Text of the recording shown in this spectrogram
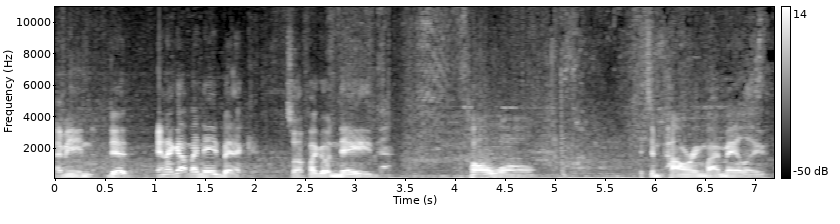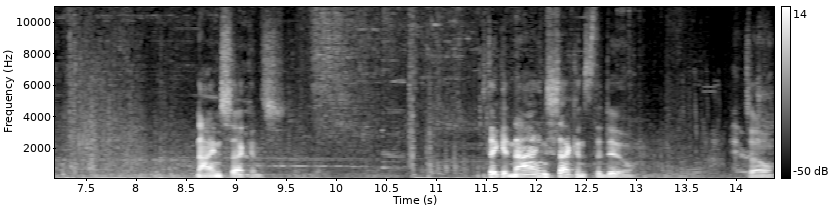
I mean, did. And I got my nade back. So if I go nade, tall wall, it's empowering my melee. Nine seconds. It's taking nine seconds to do. So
